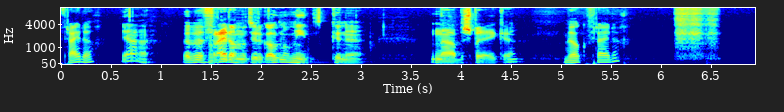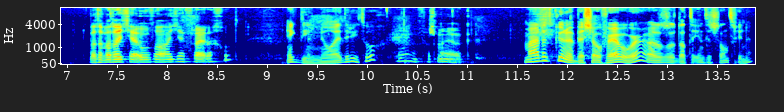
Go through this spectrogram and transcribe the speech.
Vrijdag? Ja, we hebben vrijdag natuurlijk ook nog niet kunnen nabespreken. Welke vrijdag? Wat, wat had jij overal? Had jij vrijdag goed? Ik denk 0 uit 3, toch? Ja, volgens mij ook. Maar dat kunnen we best over hebben hoor, als we dat interessant vinden.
